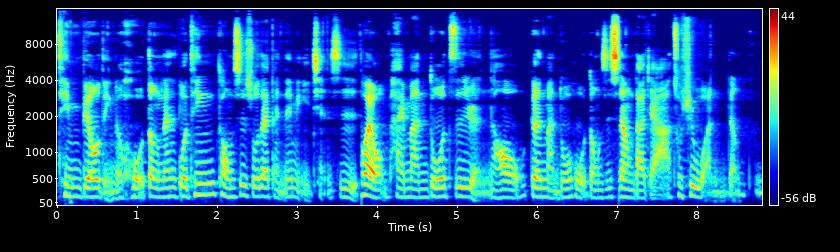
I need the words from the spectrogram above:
team building 的活动。但是我听同事说，在 pandemic 以前是会有还蛮多资源，然后跟蛮多活动，是让大家出去玩这样子。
